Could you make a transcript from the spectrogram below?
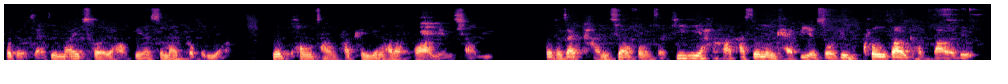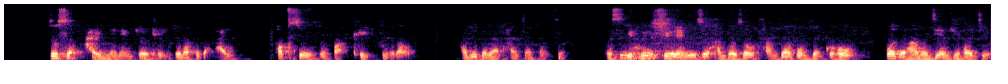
或者讲是卖车也好，今天是卖 property 啊，就通常他可以用他的花言巧语。或者在谈笑风生、嘻嘻哈哈，他是能 happy 的时候，就 close 到一个很大的 deal，就是 I manager 可以做到，或者 I top sales 的话可以做到，他就跟他谈笑风生。可是有没有缺点？就是很多时候谈笑风生过后，或者他们今天去喝酒，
